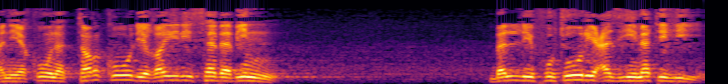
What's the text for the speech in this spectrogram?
أن يكون الترك لغير سبب. بل لفتور عزيمته.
